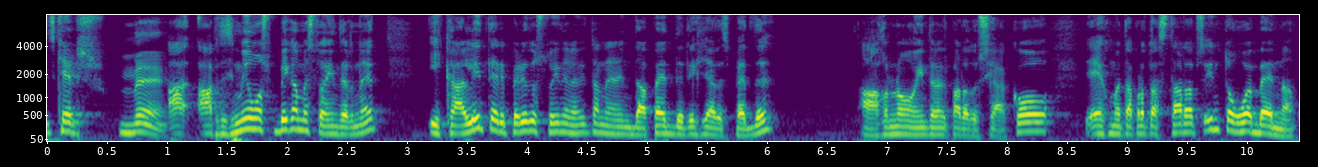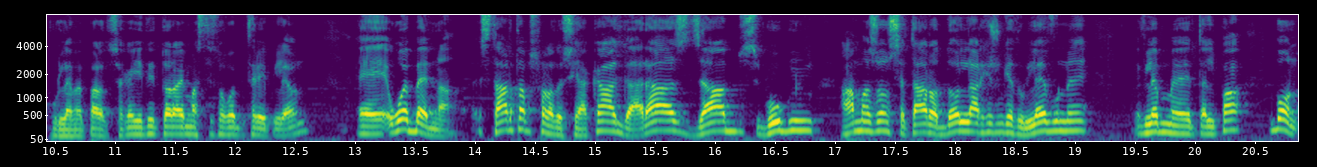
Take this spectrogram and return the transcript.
Σκέψου. Ναι. Α, από τη στιγμή όμως που μπήκαμε στο Ιντερνετ, η καλύτερη περίοδος του Ιντερνετ ήταν 95-2005. Αγνό Ιντερνετ παραδοσιακό. Έχουμε τα πρώτα startups. Είναι το Web 1 που λέμε παραδοσιακά, γιατί τώρα είμαστε στο Web 3 πλέον. Ε, Web 1. Startups παραδοσιακά, Garage, Jobs, Google, Amazon, σετάρω ντόλα, αρχίζουν και δουλεύουν. Βλέπουμε τα λοιπά. Λοιπόν,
